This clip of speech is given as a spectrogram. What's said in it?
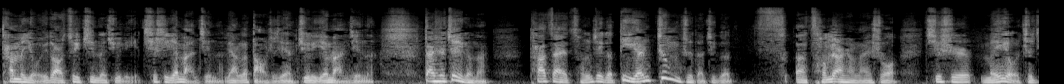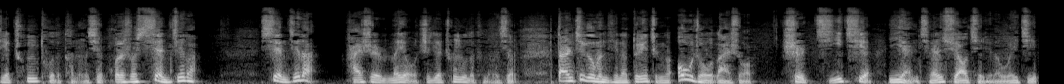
他们有一段最近的距离，其实也蛮近的，两个岛之间距离也蛮近的。但是这个呢，它在从这个地缘政治的这个呃层面上来说，其实没有直接冲突的可能性，或者说现阶段，现阶段还是没有直接冲突的可能性。但是这个问题呢，对于整个欧洲来说，是急切眼前需要解决的危机。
